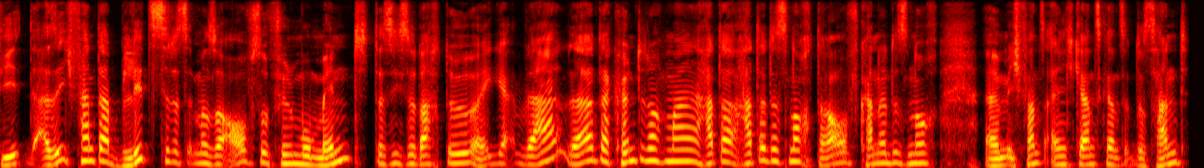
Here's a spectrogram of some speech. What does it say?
die, also ich fand, da blitzte das immer so auf, so für einen Moment, dass ich so dachte, ja, ja da könnte noch mal, hat er, hat er das noch drauf, kann er das noch? Ähm, ich fand es eigentlich ganz, ganz interessant.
